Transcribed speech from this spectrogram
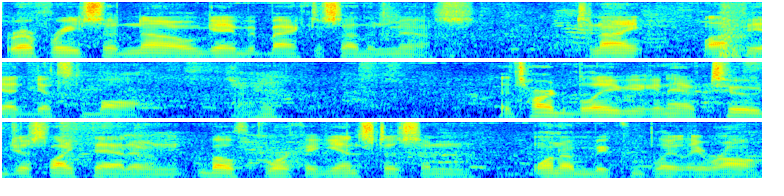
The referee said no, gave it back to Southern Miss. Tonight, Lafayette gets the ball. Mhm. It's hard to believe you can have two just like that and both work against us and one of them be completely wrong.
